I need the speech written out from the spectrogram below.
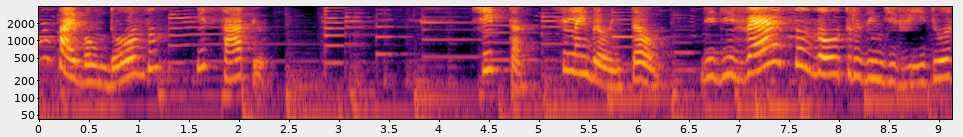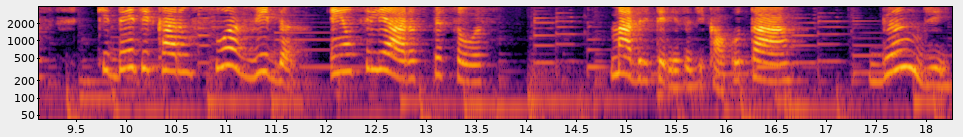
um Pai bondoso e sábio. Tita se lembrou então de diversos outros indivíduos que dedicaram sua vida em auxiliar as pessoas. Madre Teresa de Calcutá, Gandhi,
